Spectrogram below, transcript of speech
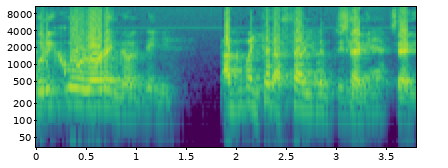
குறிக்கோளோட இங்க வந்தீங்க? அக்குபஞ்சர் அஸ்தாவிகளும் சரி சரி.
